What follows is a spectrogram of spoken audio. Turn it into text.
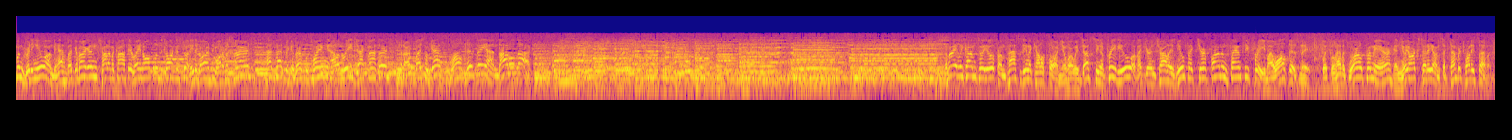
Gentlemen, greeting you on behalf of Edgar Bergen, Charlie McCarthy, Ray Noble, and his orchestra, Anita Gordon, Mortimer Snerd, Pat Patrick as Ursula Twing, Alan Reed, Jack Mather, and our special guests, Walt Disney and Donald Duck. Tonight we come to you from Pasadena, California, where we've just seen a preview of Edgar and Charlie's new picture, Fun and Fancy Free by Walt Disney, which will have its world premiere in New York City on September 27th.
